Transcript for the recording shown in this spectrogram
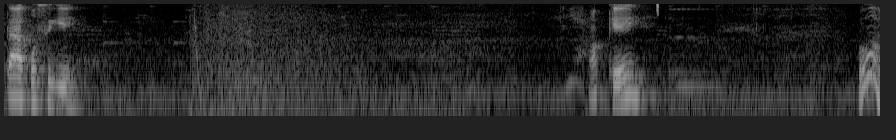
Tá, consegui. Ok. Oh,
